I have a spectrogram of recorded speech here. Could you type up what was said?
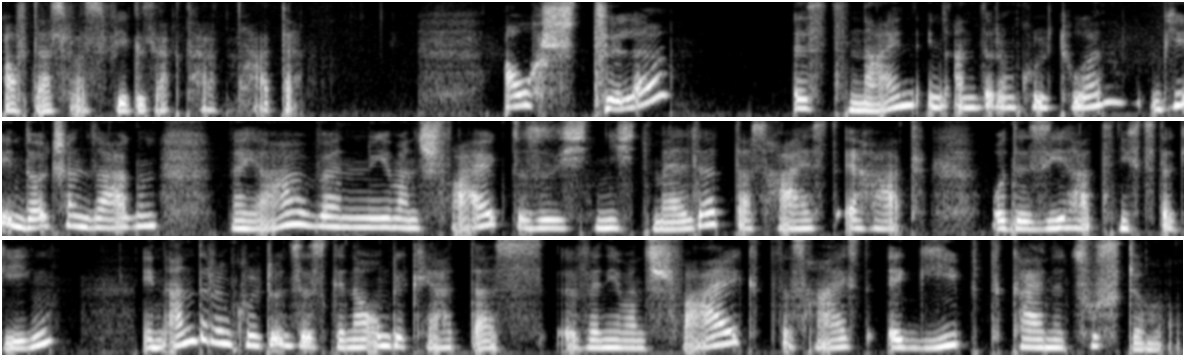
auf das, was wir gesagt haben, hatte. Auch Stille ist Nein in anderen Kulturen. Wir in Deutschland sagen, naja, wenn jemand schweigt, sich nicht meldet, das heißt, er hat oder sie hat nichts dagegen. In anderen Kulturen ist es genau umgekehrt, dass wenn jemand schweigt, das heißt, er gibt keine Zustimmung.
